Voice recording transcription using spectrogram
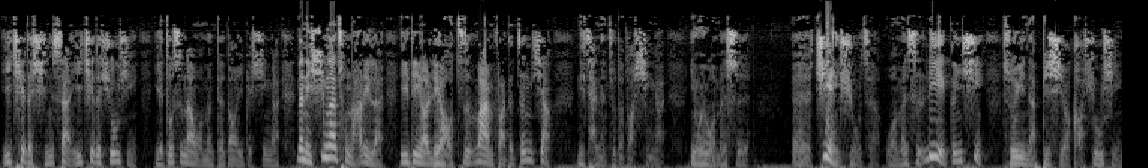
一切的行善，一切的修行也都是让我们得到一个心安。那你心安从哪里来？一定要了知万法的真相，你才能做得到心安。因为我们是。呃，渐修者，我们是劣根性，所以呢，必须要靠修行，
